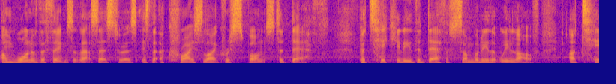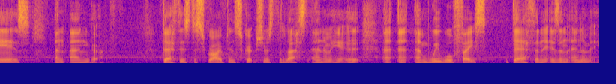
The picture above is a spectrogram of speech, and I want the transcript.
And one of the things that that says to us is that a Christ like response to death, particularly the death of somebody that we love, are tears and anger. Death is described in Scripture as the last enemy, it, and, and we will face death, and it is an enemy.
